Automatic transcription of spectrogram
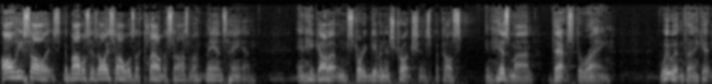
all he saw, is, the Bible says all he saw was a cloud the size of a man's hand. And he got up and started giving instructions because in his mind, that's the rain. We wouldn't think it.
